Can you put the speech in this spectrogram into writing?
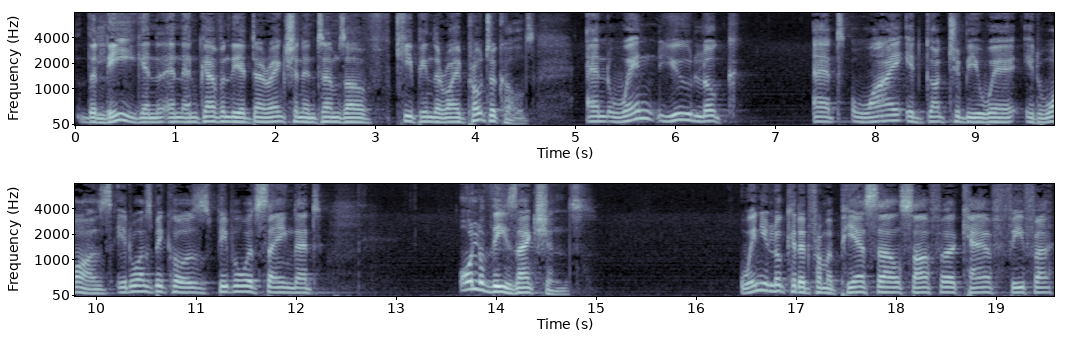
the league and, and, and govern their direction in terms of keeping the right protocols. And when you look at why it got to be where it was, it was because people were saying that all of these actions, when you look at it from a PSL, SAFA, CAF, FIFA,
